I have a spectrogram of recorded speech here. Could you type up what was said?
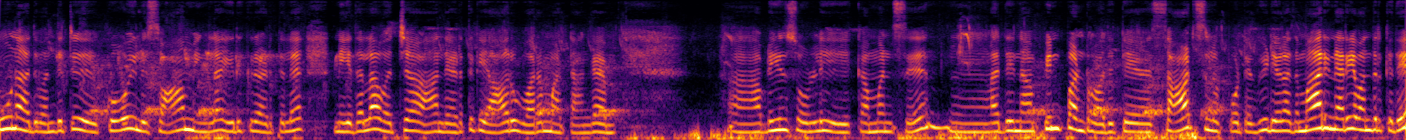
மூணாவது வந்துட்டு கோயில் சாமிங்களாம் இருக்கிற இடத்துல நீ இதெல்லாம் வச்சா அந்த இடத்துக்கு யாரும் வர மாட்டாங்க அப்படின்னு சொல்லி கமெண்ட்ஸு அது நான் பின் பண்ணுறோம் அது தே ஷார்ட்ஸில் போட்ட வீடியோவில் அது மாதிரி நிறைய வந்திருக்குது.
